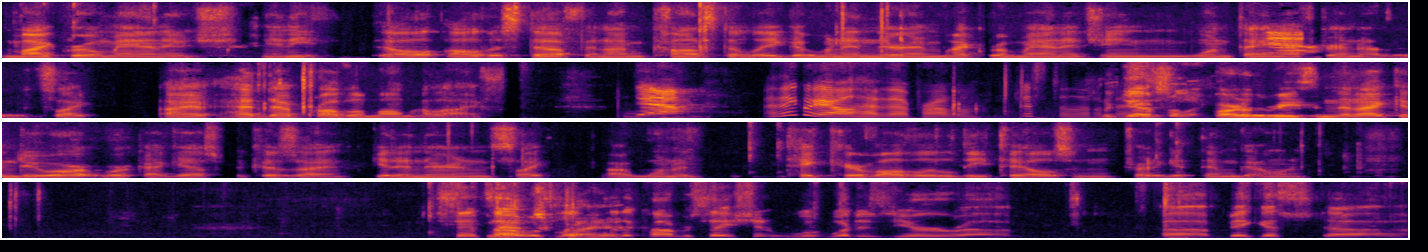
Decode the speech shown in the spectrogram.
micromanage any all, all the stuff, and I'm constantly going in there and micromanaging one thing Yeah. after another. It's like I had that problem all my life. yeah, I think we all have that problem, just a little We bit. definitely. part of the reason that I can do artwork, I guess, because I get in there and it's like I want to take care of all the little details and try to get them going. Since I was late quite to the conversation, wh- what is your uh, uh, biggest uh,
